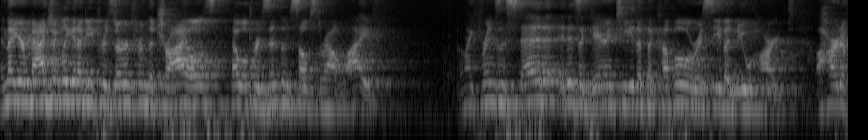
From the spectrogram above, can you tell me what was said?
and that you're magically going to be preserved from the trials that will present themselves throughout life. But, my friends, instead, it is a guarantee that the couple will receive a new heart, a heart of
